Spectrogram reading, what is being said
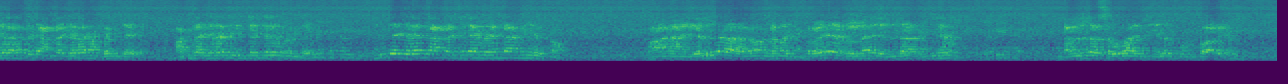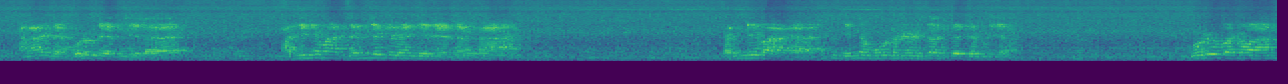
கிரகத்துக்கு அந்த கிரகம் பெண்டு அந்த கிரகம் இந்த கிரகம் உண்டு. இந்த கிரகத்துக்கு அந்த கிரகம் வேண்டாம்னு இருக்கும். ஆனா எல்லாரும் நமக்கு பிரேயர்ல எல்லாருக்கும் நல்ல சௌபாகியங்களை கொடுப்பார்கள். ஆனா இந்த குரு பயிற்சியில அதிகமா தெரிஞ்சுக்க வேண்டியது என்னன்னா கண்டிப்பாக இன்னும் மூன்று நிமிடத்தில் பேச முடியும். குரு பகவான்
